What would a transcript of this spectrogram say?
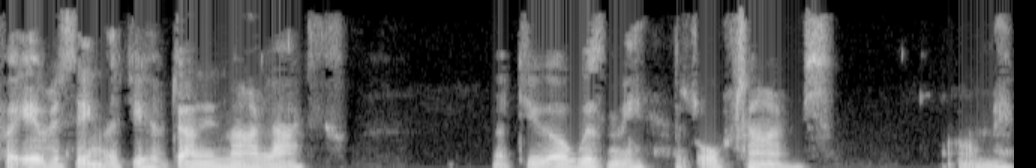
for everything that you have done in my life, that you are with me at all times. Amen.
